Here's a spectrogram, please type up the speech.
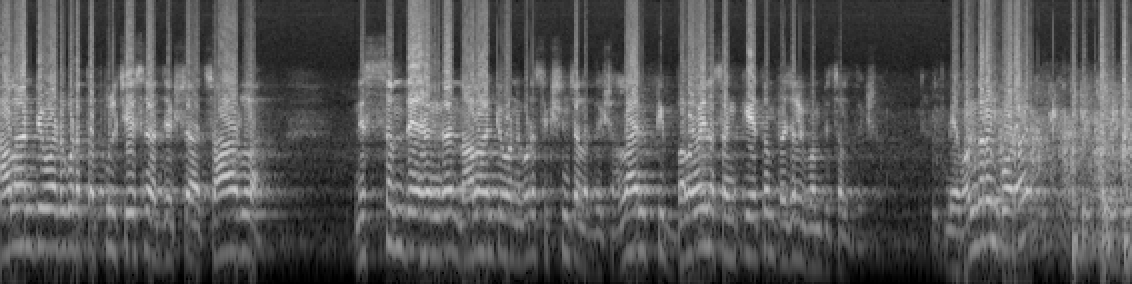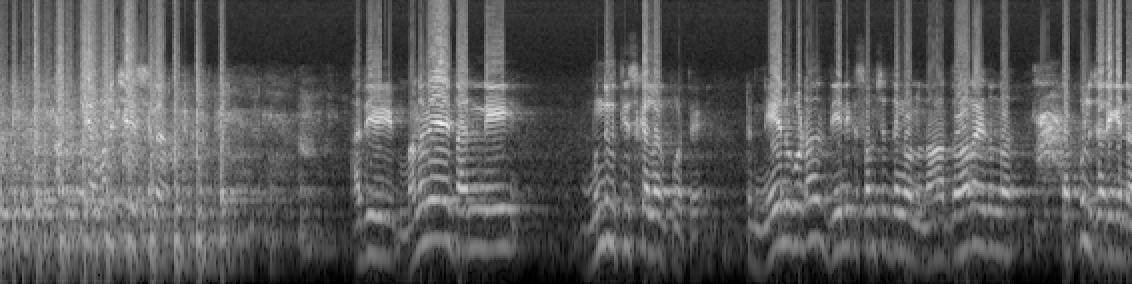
నాలాంటి వాడు కూడా తప్పులు చేసిన అధ్యక్ష చాలా నిస్సందేహంగా నాలాంటి వాడిని కూడా శిక్షించాలి అధ్యక్ష. అలాంటి బలమైన సంకేతం ప్రజలకు పంపించాలి అధ్యక్ష. మేమందరం కూడా తప్పు ఎవరు చేసి అది మనమే దాన్ని ముందుకు తీసుకెళ్ళకపోతే నేను కూడా దీనికి సంసిద్ధంగా ఉన్నాను. నా ద్వారా ఏదన్నా తప్పులు జరిగినా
